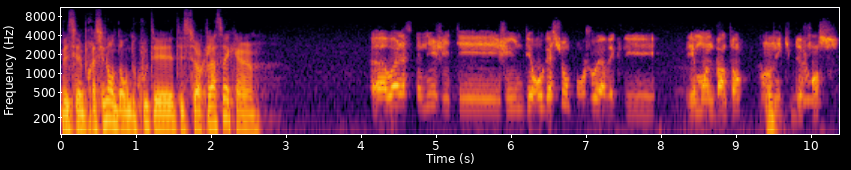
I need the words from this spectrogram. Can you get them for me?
Mais c'est impressionnant. Donc, du coup, tu es, surclassé quand même. Euh, ouais, là, cette année, j'ai eu une dérogation pour jouer avec les, les moins de 20 ans en Mm. équipe de France.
